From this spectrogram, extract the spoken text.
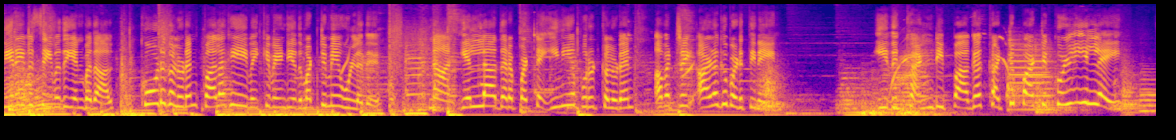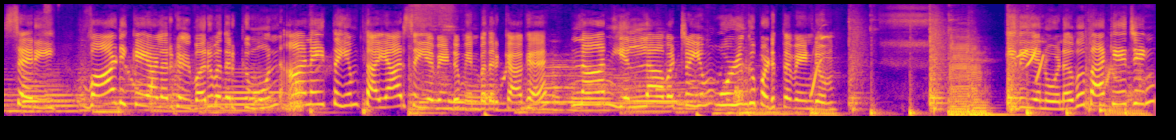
நிறைவு செய்வது என்பதால் கோடுகளுடன் பலகையை வைக்க வேண்டியது மட்டுமே உள்ளது. நான் எல்லா தரப்பட்ட இனிய பொருட்களுடன் அவற்றை அழகுபடுத்தினேன். இது கண்டிப்பாக கட்டுப்பாட்டுக்குள் இல்லை. சரி வாடிக்கையாளர்கள் வருவதற்கு முன் அனைத்தையும் தயார் செய்ய வேண்டும் என்பதற்காக நான் எல்லாவற்றையும் ஒழுங்குபடுத்த வேண்டும். இது என் உணவு பேக்கேஜிங்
